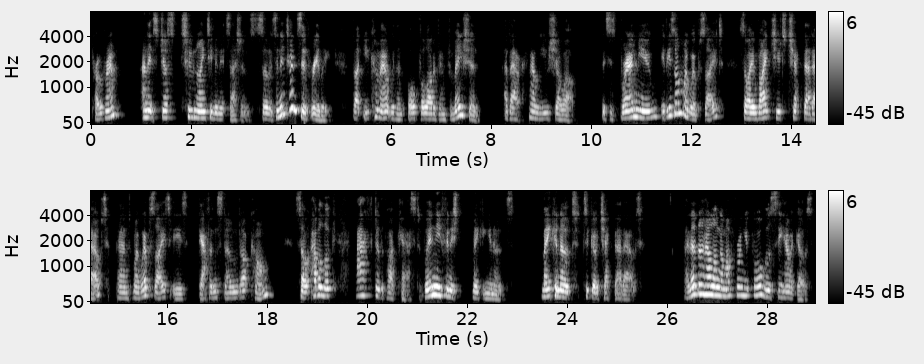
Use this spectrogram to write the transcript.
program, and it's just two 90 minute sessions. So it's an intensive, really, but you come out with an awful lot of information about how you show up. This is brand new. It is on my website. So I invite you to check that out. And my website is gaffenstone.com. So have a look after the podcast. When you finish making your notes, make a note to go check that out. I don't know how long I'm offering it for. We'll see how it goes.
